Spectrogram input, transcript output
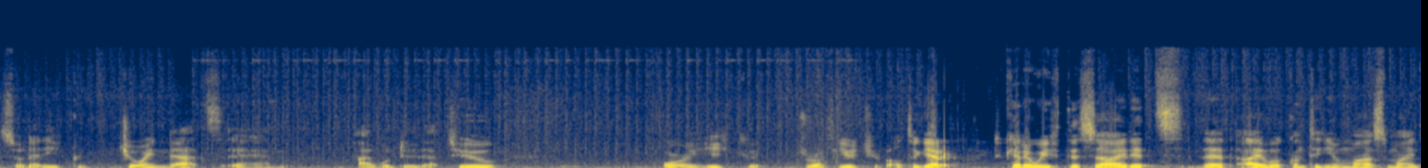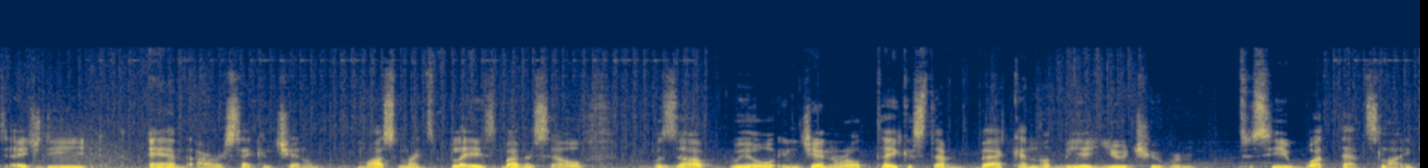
so that he could join that and I would do that too or he could drop YouTube altogether. Together we've decided that I will continue Masterminds HD and our second channel Masterminds Plays by myself. Wazzab will in general take a step back and not be a YouTuber to see what that's like.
